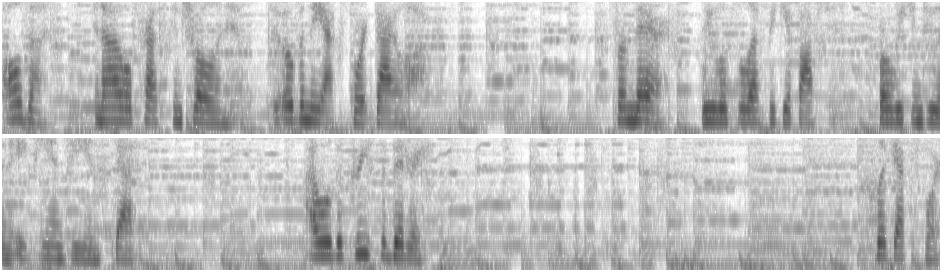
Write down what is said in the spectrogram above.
All done, and I will press Ctrl and M, to open the export dialog. From there, we will select the GIF option, or we can do an APNG instead. I will decrease the bitrate, click Export.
